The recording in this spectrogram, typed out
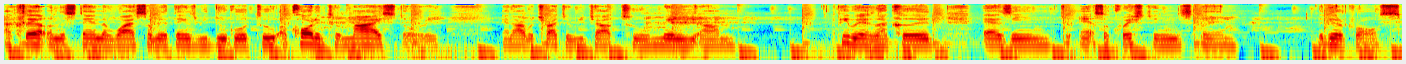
a clear understanding of why some of the things we do go through according to my story. And I would try to reach out to many um, people as I could, as in to answer questions and to get across.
